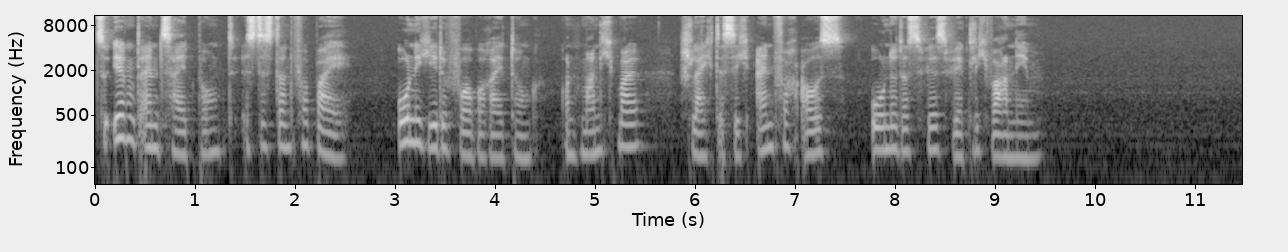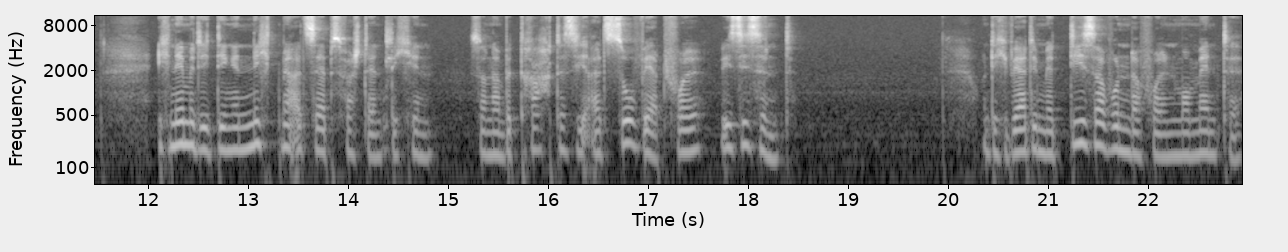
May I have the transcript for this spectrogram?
Zu irgendeinem Zeitpunkt ist es dann vorbei, ohne jede Vorbereitung, und manchmal schleicht es sich einfach aus, ohne dass wir es wirklich wahrnehmen. Ich nehme die Dinge nicht mehr als selbstverständlich hin, sondern betrachte sie als so wertvoll, wie sie sind. Und ich werde mir dieser wundervollen Momente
